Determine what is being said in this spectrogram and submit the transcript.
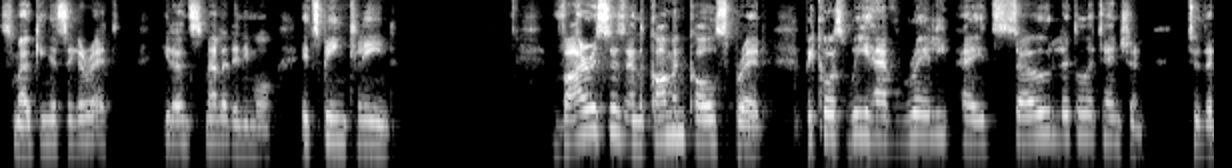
smoking a cigarette. You don't smell it anymore. It's being cleaned. Viruses and the common cold spread because we have really paid so little attention to the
